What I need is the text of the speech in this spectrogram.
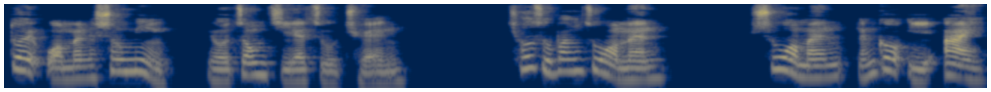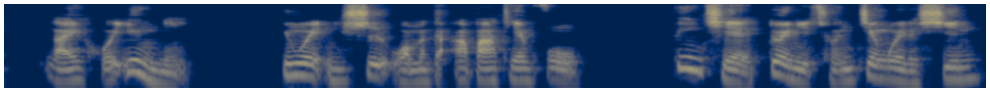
对我们的生命有终极的主权。求主帮助我们，使我们能够以爱来回应你，因为你是我们的阿爸天父，并且对你存敬畏的心，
